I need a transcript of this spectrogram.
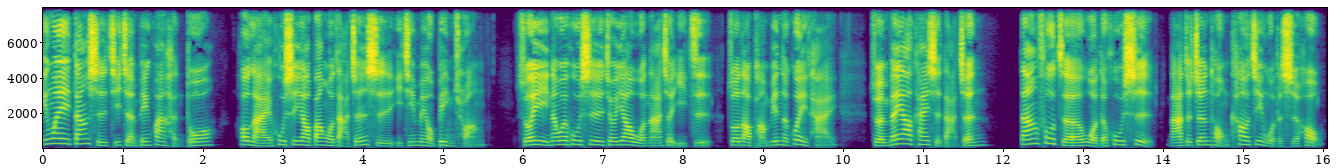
因为当时急诊病患很多，后来护士要帮我打针时，已经没有病床，所以那位护士就要我拿着椅子坐到旁边的柜台，准备要开始打针。当负责我的护士拿着针筒靠近我的时候，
